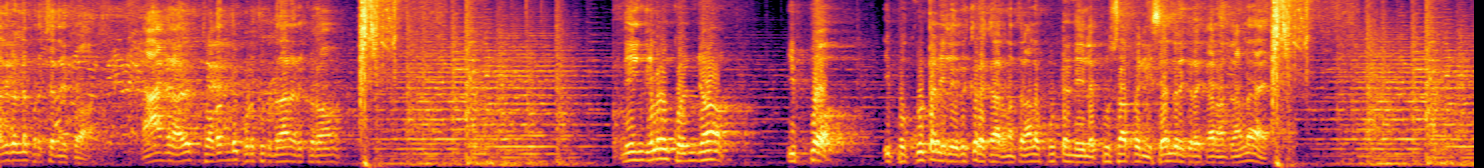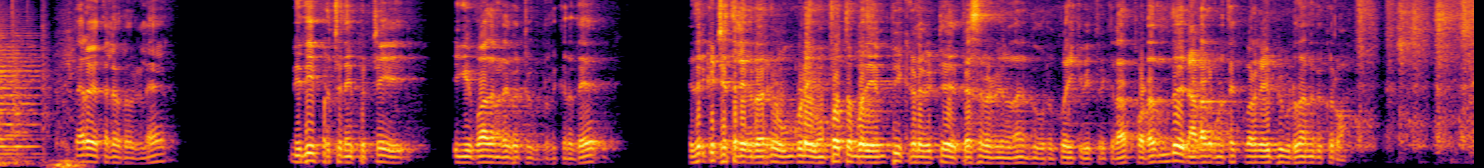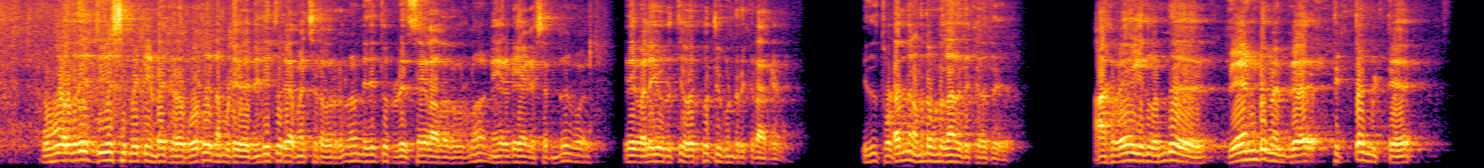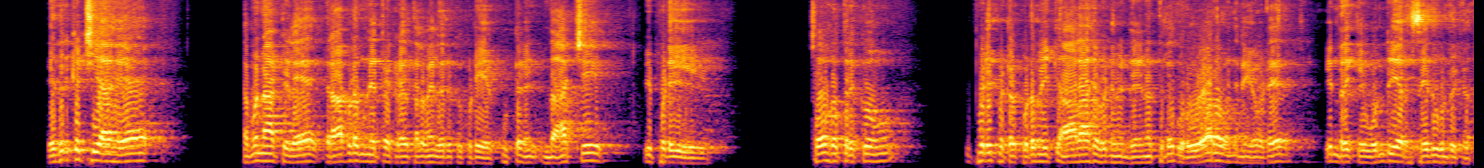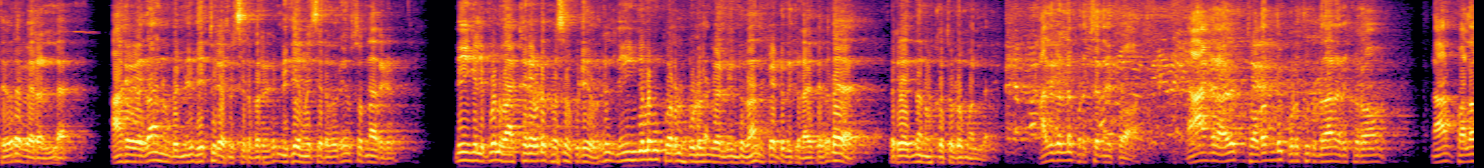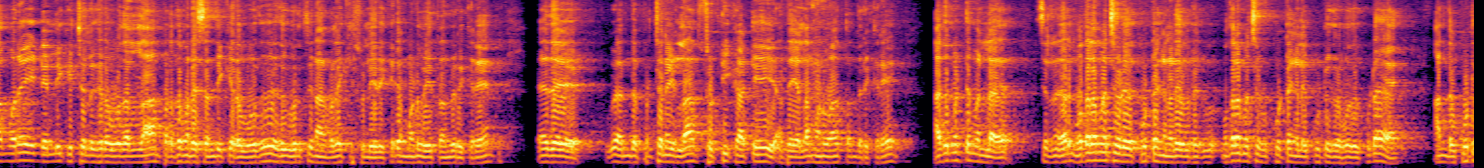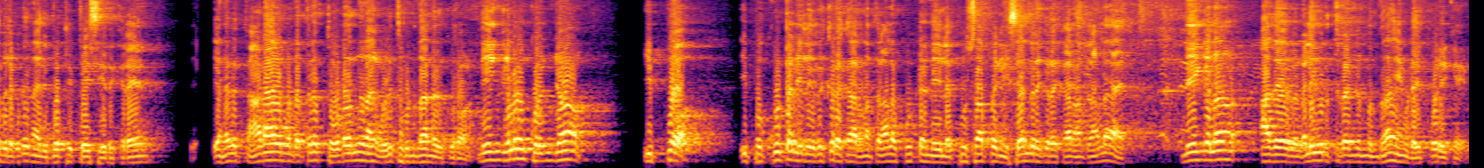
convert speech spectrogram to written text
அதுகளில் பிரச்சனை இப்போ? நாங்கள் அது தொடர்ந்து கொடுத்துக்கிட்டு தான் இருக்கிறோம். நீங்களும் கொஞ்சம் இப்போ இப்போ கூட்டணியில் இருக்கிற காரணத்தினால கூட்டணியில் புதுசாக போய் நீ சேர்ந்துருக்கிற காரணத்தினால பேரவைத் தலைவர் அவர்களே நிதி பிரச்சனை பற்றி இங்கே விவாதம் நடைபெற்றுக் கொண்டிருக்கிறது. எதிர்கட்சித் தலைவர் அவர்கள் உங்களுடைய முப்பத்தொன்பது எம்பிக்களை விட்டு பேச வேண்டும் என்று ஒரு கோரிக்கை வைத்திருக்கிறார். தொடர்ந்து நாடாளுமன்றத்தை குரல் எழுப்பி கொண்டு தான் இருக்கிறோம். ஒவ்வொரு முறையும் ஜிஎஸ்டி மீட்டிங் நடக்கிற போது நம்முடைய நிதித்துறை அமைச்சர் அவர்களும் நிதித்துறையுடைய செயலாளர் அவர்களும் நேரடியாக சென்று இதை வலியுறுத்தி வற்புறுத்தி கொண்டிருக்கிறார்கள். இது தொடர்ந்து நடந்து கொண்டு தான் இருக்கிறது. ஆகவே இது வந்து வேண்டும் என்ற திட்டமிட்டு எதிர்க்கட்சியாக தமிழ்நாட்டிலே திராவிட முன்னேற்ற கழக தலைமையில் இருக்கக்கூடிய கூட்டணி இந்த ஆட்சி இப்படி சோகத்திற்கும் இப்படிப்பட்ட கொடுமைக்கு ஆளாக வேண்டும் என்ற எண்ணத்தில் ஒரு ஓர வஞ்சனையோடு இன்றைக்கு ஒன்றிய அரசு செய்து கொண்டிருக்கிற தவிர வேறல்ல. ஆகவே தான் நம்முடைய நிதித்துறை அமைச்சர் அவர்கள் நிதியமைச்சர் அவர்கள் சொன்னார்கள். நீங்கள் இப்பொழுது அக்கறையோடு பேசக்கூடியவர்கள் நீங்களும் குரல் கொடுங்கள் என்று தான் கேட்டிருக்கிறார் தவிர வேறு எந்த நோக்கத்தோடும் அல்ல. அதுகளில் பிரச்சனை இப்போ? நாங்கள் அது தொடர்ந்து கொடுத்துக்கிட்டு தான் இருக்கிறோம். நான் பல முறை டெல்லிக்கு செல்லுகிற போதெல்லாம் பிரதமரை சந்திக்கிற போது இது குறித்து நான் விலக்கி சொல்லியிருக்கிறேன் மனுவை தந்திருக்கிறேன். அது அந்த பிரச்சனைகள்லாம் சுட்டி காட்டி அதை எல்லாம் மனுவாக தந்திருக்கிறேன். அது மட்டுமல்ல சில நேரம் முதலமைச்சருடைய கூட்டங்கள் நடைபெறும் முதலமைச்சர் கூட்டங்களை கூட்டுகிற போது கூட அந்த கூட்டத்தில் கூட நான் இதை பற்றி பேசியிருக்கிறேன். எனவே நாடாளுமன்றத்தில் தொடர்ந்து நாங்கள் ஒழித்து கொண்டு தான் இருக்கிறோம். நீங்களும் கொஞ்சம் இப்போ இப்போ கூட்டணியில் இருக்கிற காரணத்தினால கூட்டணியில் புதுசாக போய் நீ சேர்ந்திருக்கிற காரணத்தினால நீங்களும் அதை வலியுறுத்த வேண்டும் என்று தான் என்னுடைய கோரிக்கை.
